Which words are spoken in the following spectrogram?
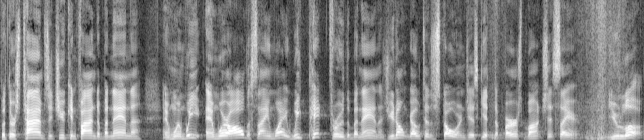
But there's times that you can find a banana and when we and we're all the same way. We pick through the bananas. You don't go to the store and just get the first bunch that's there. You look.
